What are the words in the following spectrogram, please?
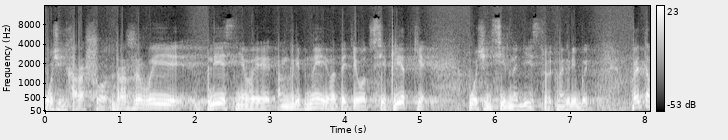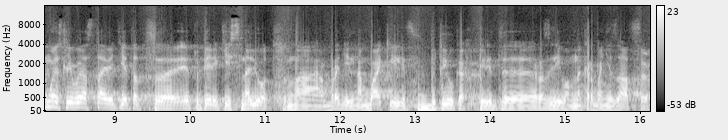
очень хорошо. Дрожжевые, плесневые, там грибные вот эти вот все клетки, очень сильно действует на грибы. Поэтому, если вы оставите этот, э, эту перекись на лед на бродильном баке или в бутылках перед э, разливом на карбонизацию,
